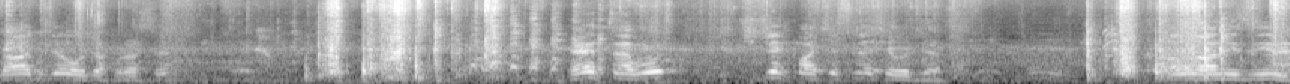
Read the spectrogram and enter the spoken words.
daha güzel olacak burası. Her tarafı çiçek bahçesine çevireceğiz. Allah'ın izniyle.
